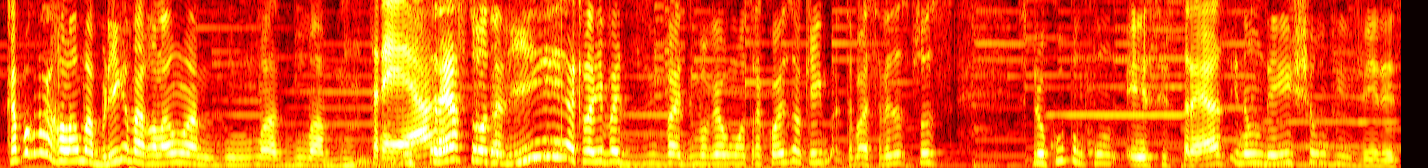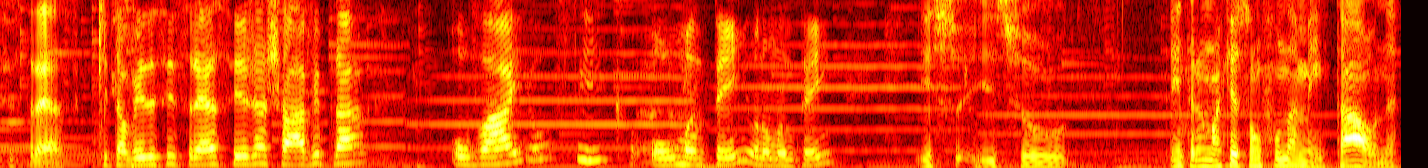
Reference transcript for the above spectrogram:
Daqui a pouco vai rolar uma briga, vai rolar uma. uma, uma estresse. Estresse todo ali, aquilo ali vai, vai desenvolver alguma outra coisa, ok? Então, às vezes as pessoas se preocupam com esse estresse e não deixam viver esse estresse. Que talvez esse estresse seja a chave para ou vai ou fica, ou mantém ou não mantém. Isso, isso entra numa questão fundamental, né?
